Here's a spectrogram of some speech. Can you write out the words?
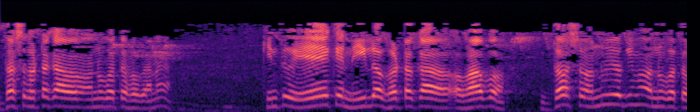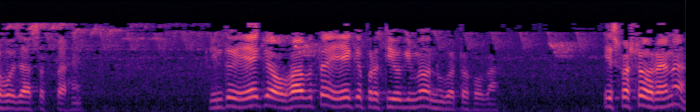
दस घट का अनुगत होगा ना? किंतु एक नील घट का अभाव दस अनुयोगी में अनुगत हो जा सकता है। किंतु एक अभाव तो एक प्रतियोगी में अनुगत होगा। ये स्पष्ट हो रहा है ना?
